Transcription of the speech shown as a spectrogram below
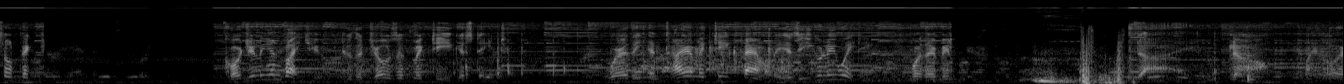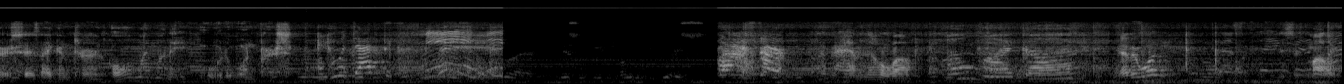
Universal Pictures cordially invite you to the Joseph McTeague estate, where the entire McTeague family is eagerly waiting for their be- die. No. My lawyer says I can turn all my money over to one person. And who would that be? Me! Abraham Noah. Uh, oh my god. Everyone, this is Molly.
